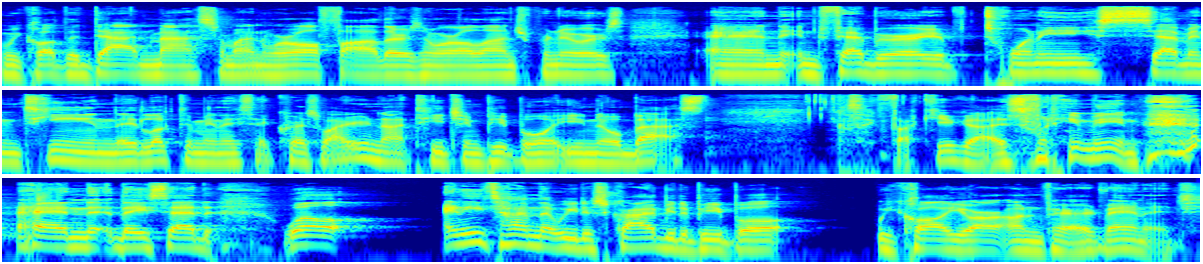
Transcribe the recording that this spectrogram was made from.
we call it the Dad Mastermind. We're all fathers and we're all entrepreneurs. And in February of 2017, they looked at me and they said, "Chris, why are you not teaching people what you know best?" I was like, "Fuck you guys. What do you mean?" And they said, "Well, anytime that we describe you to people, we call you our unfair advantage."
